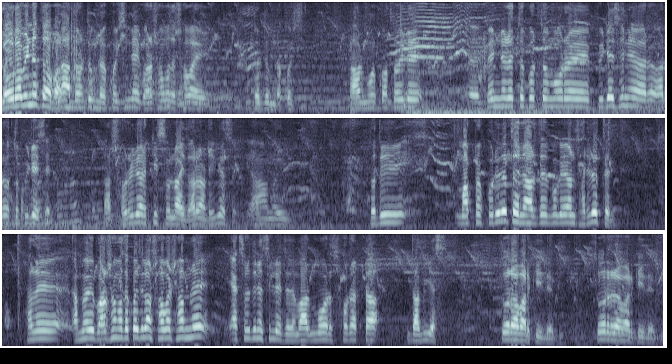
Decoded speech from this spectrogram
দৌড়াবি না তো আবার? না দরদুমরা কইছি নাই বড় সমাজে সবাই দরদুমরা কইছি। কারণ মোর কত হইলে বেন্ডারে তো পড়তো মোর পিটাইছেন আর আরও তো পিটাইছেন। আর শরীরে আর কিছু নাই ধরে না ঠিক আছে? এখন ওই যদি মাপটা করে দিতেন আর যদি এখন ছাড়িয়ে দিতেন তাহলে আমি ওই বড় সমাজে কই দিলাম সবার সামনে একশো দিনে সিলে দিতাম আর মোর ছোট একটা দাবি আছে। তোর আবার কি দেবি? তোর আবার কি দেবি?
